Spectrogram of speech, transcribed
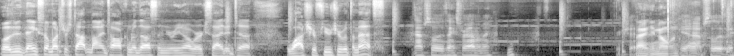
Well, dude, thanks so much for stopping by and talking with us. And you know, we're excited to watch your future with the Mets. Absolutely. Thanks for having me. Appreciate it. Thank you, Nolan. Yeah, absolutely.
